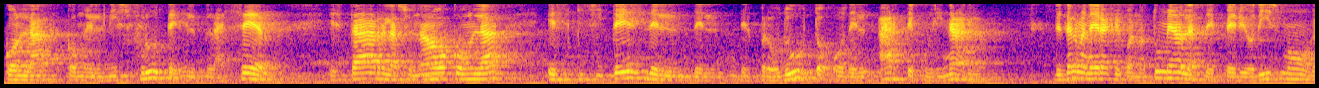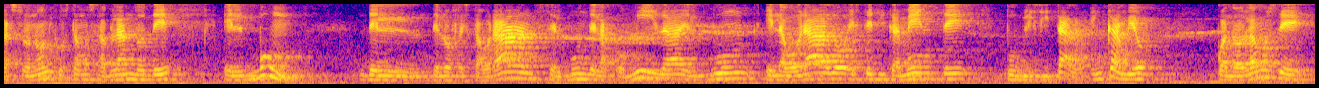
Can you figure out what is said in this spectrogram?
con, la, con el disfrute, el placer, está relacionado con la exquisitez del, del producto o del arte culinario. De tal manera que cuando tú me hablas de periodismo gastronómico, estamos hablando de el boom del, de los restaurantes, el boom de la comida, el boom elaborado estéticamente, publicitado. En cambio, cuando hablamos de,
